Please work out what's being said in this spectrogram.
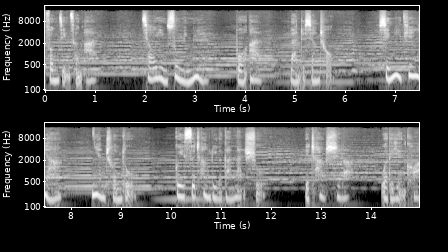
风景曾谙，桥影宿明月，泊岸揽着乡愁。行逆天涯，念纯露，归思唱绿了橄榄树，也唱湿了我的眼眶。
